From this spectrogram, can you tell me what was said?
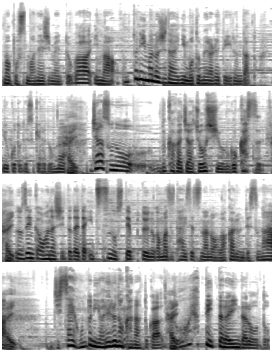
まあ、ボスマネジメントが今本当に今の時代に求められているんだということですけれども、はい。じゃあその部下がじゃあ上司を動かす、はい。前回お話しいただいた5つのステップというのがまず大切なのは分かるんですが、はい実際本当にやれるのかなとか、はい。どうやっていったらいいんだろうと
